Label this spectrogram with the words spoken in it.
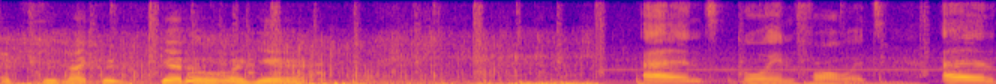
Let's see if I could get over here. And going forward. And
